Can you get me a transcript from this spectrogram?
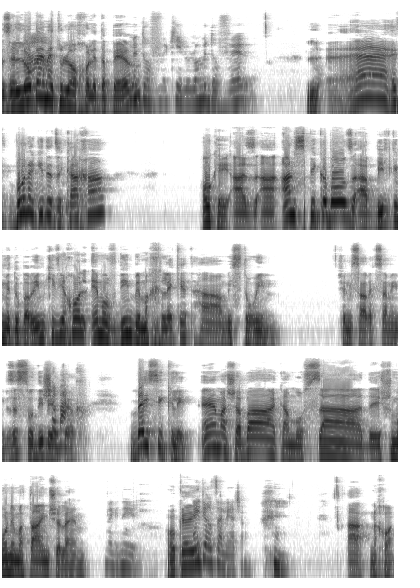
זה לא אה. באמת הוא לא יכול לדבר מדובב, כאילו לא מדובב. אה, בוא נגיד את זה ככה. אוקיי אז ה-unspeakable זה הבלתי מדוברים כביכול הם עובדים במחלקת המסתורין של משרד הקסמים זה סודי שב"כ. ביותר. בייסיקלי הם השב"כ המוסד אה, 8200 שלהם מגניב. אוקיי הייתי רוצה להיות שם. אה נכון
